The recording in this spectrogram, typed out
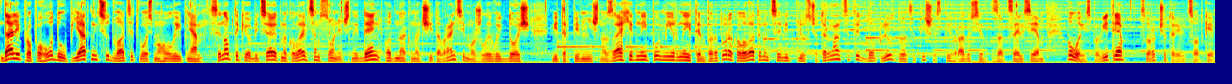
Далі про погоду у п'ятницю, 28 липня. Синоптики обіцяють миколаївцям сонячний день, однак вночі та вранці можливий дощ. Вітер північно-західний, помірний. Температура коливатиметься від плюс 14 до плюс 26 градусів за Цельсієм. Вологість повітря 44%.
